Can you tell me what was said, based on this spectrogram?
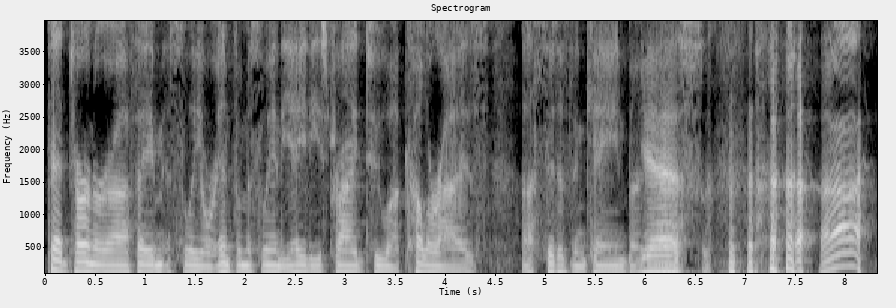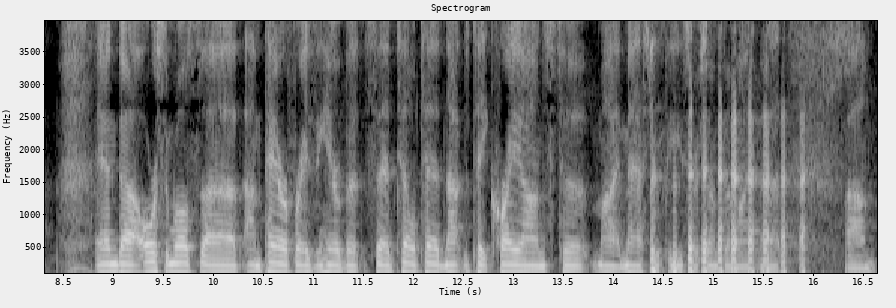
Ted Turner uh, famously or infamously in the 80s tried to uh, colorize uh, Citizen Kane, but Yes. And uh, Orson Welles, uh, I'm paraphrasing here, but said, "Tell Ted not to take crayons to my masterpiece" or something like that. Um,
